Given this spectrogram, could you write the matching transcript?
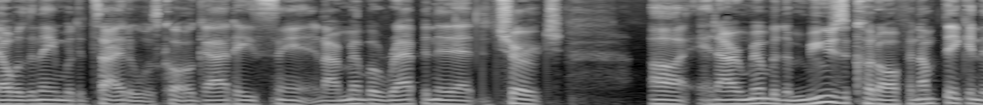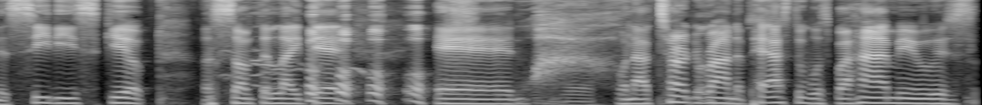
That was the name of the title. It was called "God Hates Sin," and I remember rapping it at the church. Uh, and I remember the music cut off, and I'm thinking the CD skipped or something like that. and when I turned around, the pastor was behind me. Was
